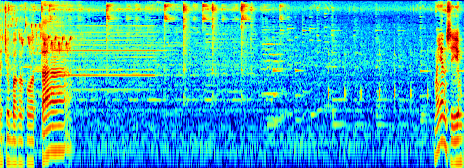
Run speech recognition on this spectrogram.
kita coba ke kota. Lumayan sih 40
